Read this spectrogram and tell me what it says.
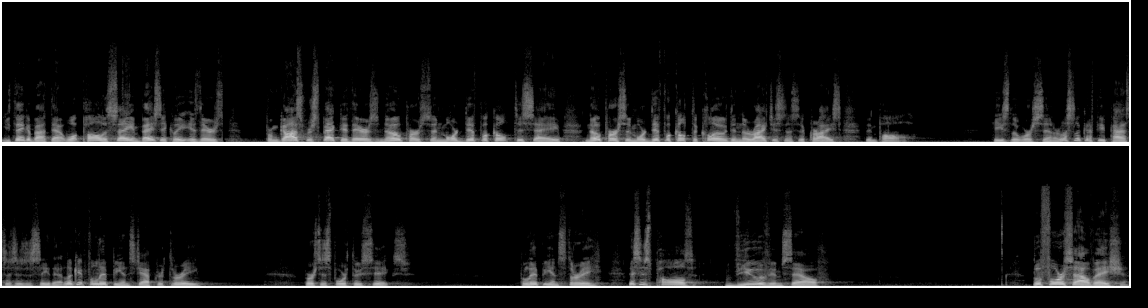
you think about that. What Paul is saying basically is there's, from God's perspective, there's no person more difficult to save, no person more difficult to clothe in the righteousness of Christ than Paul. He's the worst sinner. Let's look at a few passages to see that. Look at Philippians chapter 3, verses 4 through 6. Philippians 3. This is Paul's view of himself before salvation.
